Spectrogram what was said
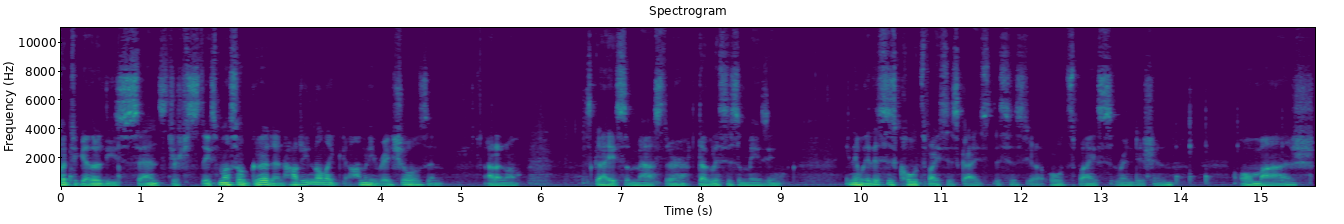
put together these scents. They're just, they smell so good. And how do you know like how many ratios? And I don't know. This guy is a master. Douglas is amazing. Anyway, this is Cold Spices, guys. This is your Old Spice rendition. Homage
